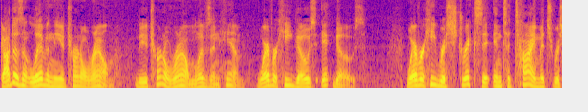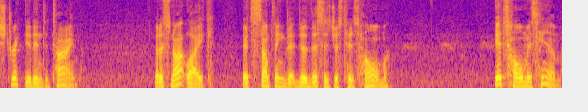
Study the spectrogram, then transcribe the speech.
God doesn't live in the eternal realm. The eternal realm lives in Him. Wherever He goes, it goes. Wherever He restricts it into time, it's restricted into time. But it's not like it's something that this is just His home. Its home is Him.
